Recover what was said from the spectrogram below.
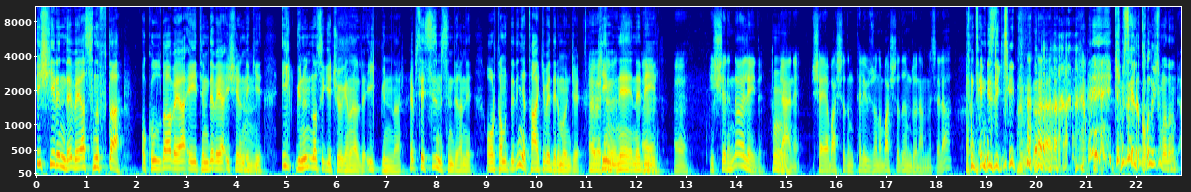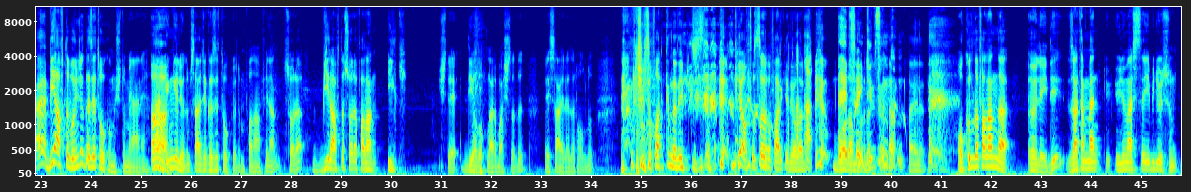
İş yerinde veya sınıfta, okulda veya eğitimde veya iş yerindeki Hmm. İlk günün nasıl geçiyor genelde? İlk günler. Hep sessiz misindir hani? Ortamı dedin ya takip ederim önce. Evet, Kim, evet. ne, ne Evet, değil. Evet. İş yerinde öyleydi. Hmm. Yani şeye başladım, televizyona başladığım dönem mesela. Temizlikçiydim. Kimseyle konuşmadan. Bir hafta boyunca gazete okumuştum yani. Aa. Her gün geliyordum sadece gazete okuyordum falan filan. Sonra bir hafta sonra falan ilk işte diyaloglar başladı vesaireler oldu. Kimse farkında değil. bir hafta sonra fark ediyorlar. Bu adam Sen burada. kimsin lan? Aynen. Okulda falan da öyleydi. Zaten ben ü- üniversiteyi biliyorsun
